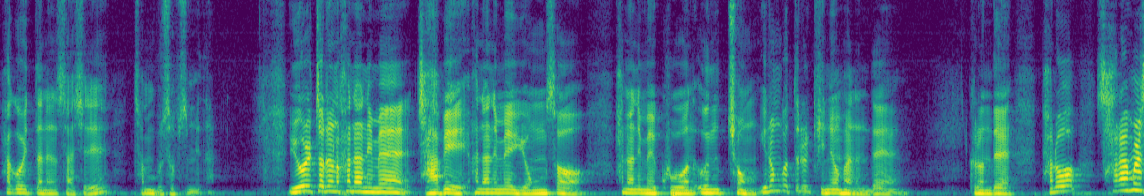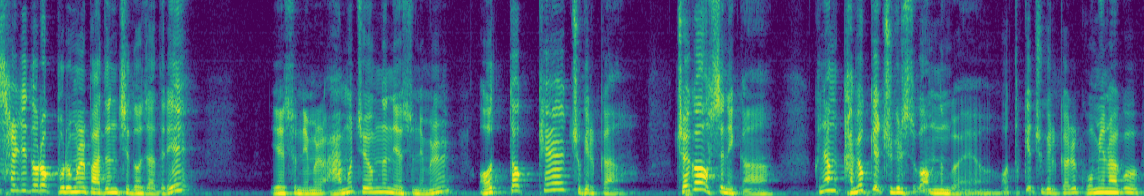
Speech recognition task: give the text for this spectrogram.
하고 있다는 사실이 참 무섭습니다. 6월절은 하나님의 자비, 하나님의 용서, 하나님의 구원, 은총 이런 것들을 기념하는데 그런데 바로 사람을 살리도록 부름을 받은 지도자들이 예수님을 아무 죄 없는 예수님을 어떻게 죽일까? 죄가 없으니까 그냥 가볍게 죽일 수가 없는 거예요. 어떻게 죽일까를 고민하고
